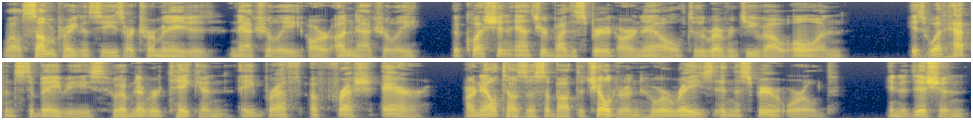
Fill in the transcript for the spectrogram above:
While some pregnancies are terminated naturally or unnaturally, the question answered by the Spirit Arnel to the Reverend G. Vale Owen is what happens to babies who have never taken a breath of fresh air. Arnel tells us about the children who are raised in the spirit world. In addition,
